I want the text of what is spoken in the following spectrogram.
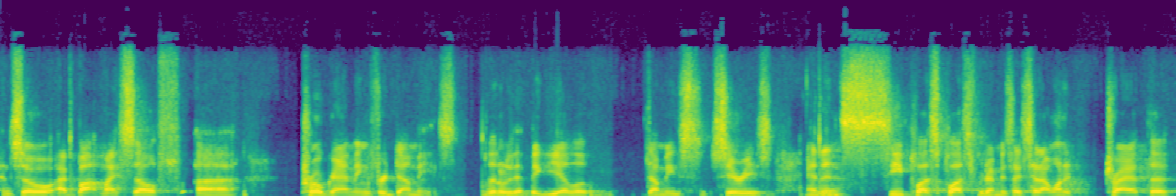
And so I bought myself uh, programming for dummies, literally that big yellow dummies series, and then C plus for dummies. I said I want to try out the,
